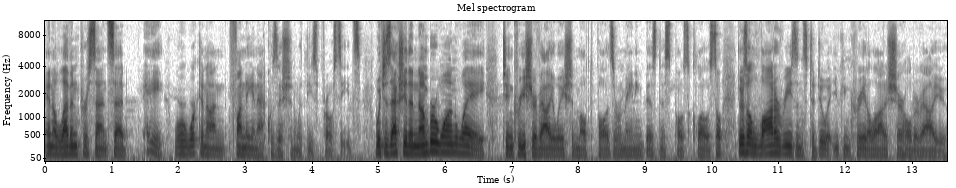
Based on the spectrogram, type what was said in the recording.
and 11% said, hey, we're working on funding an acquisition with these proceeds, which is actually the number one way to increase your valuation multiple as a remaining business post close. So there's a lot of reasons to do it. You can create a lot of shareholder value.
